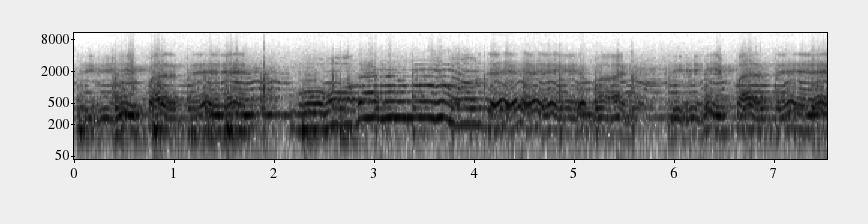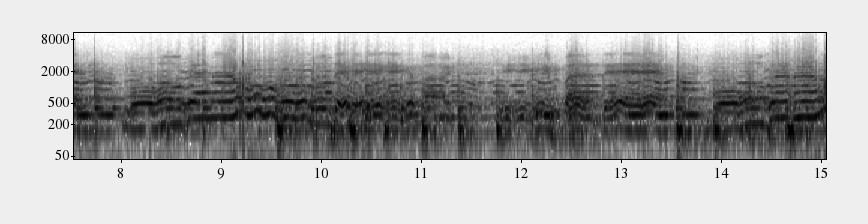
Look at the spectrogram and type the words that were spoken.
శ్రీపదే మోహనమూర్దే శ్రీపదే మోహనమూర్దే శ్రీపదే మోహనమూ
